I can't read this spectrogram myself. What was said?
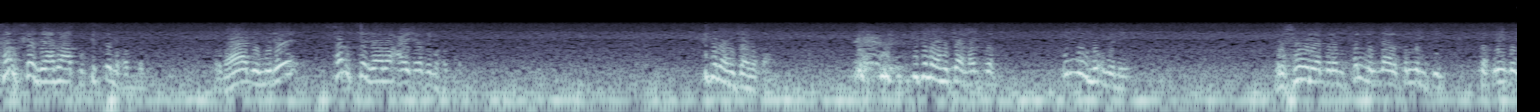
سب سے زیادہ آپ کو کس سے محبت ہے؟ فرمایا کہ مجھے سب سے زیادہ عائشہ سے محبت ہے۔ کتنا اونچا مقام، کتنا اونچا منصب ام المؤمنین۔ رسول اکرم صلی اللہ علیہ وسلم کی تقریباً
